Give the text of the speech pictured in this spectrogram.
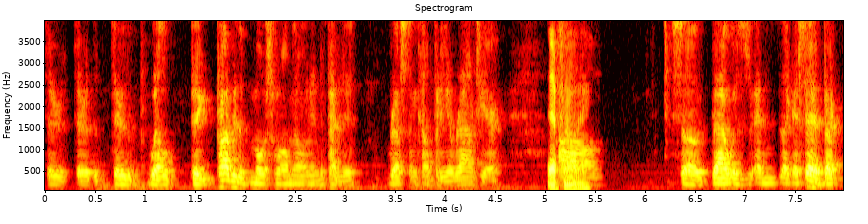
they're they're the they're the well big probably the most well known independent wrestling company around here. Definitely. Um, so that was and like I said back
